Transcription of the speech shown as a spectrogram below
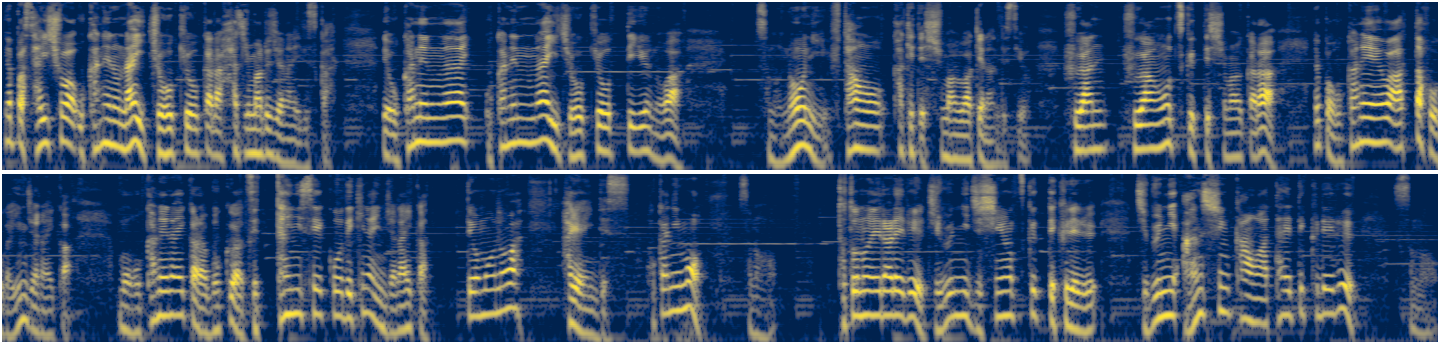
やっぱ最初はお金のない状況から始まるじゃないですか。でお金のないお金のない状況っていうのはその脳に負担をかけてしまうわけなんですよ。不安不安を作ってしまうからやっぱお金はあった方がいいんじゃないか。もうお金ないから僕は絶対に成功できないんじゃないか。って思うのは早いんです。他にもその整えられる自分に自信を作ってくれる自分に安心感を与えてくれるその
